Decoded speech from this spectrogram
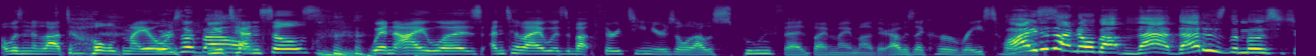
I wasn't allowed to hold my own Where's our bell? utensils Mm-hmm. when I was until I was about 13 years old. I was spoon fed by my mother. I was like her racehorse. I did not know about that. That is the most.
